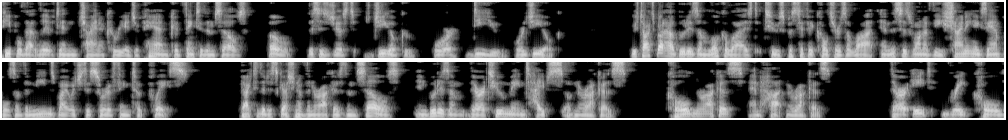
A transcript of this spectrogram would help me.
people that lived in China, Korea, Japan could think to themselves, oh, this is just Jigoku, or Diyu, or Jiok. We've talked about how Buddhism localized to specific cultures a lot, and this is one of the shining examples of the means by which this sort of thing took place. Back to the discussion of the Narakas themselves, in Buddhism, there are two main types of Narakas cold Narakas and hot Narakas. There are eight great cold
